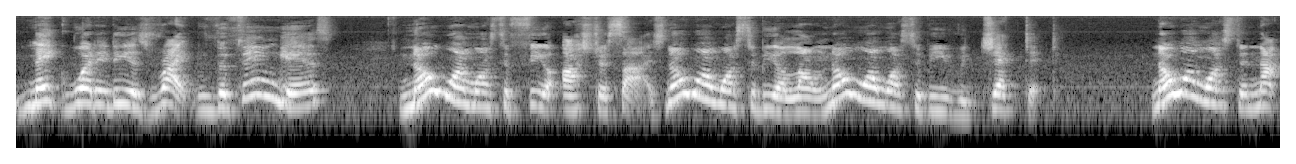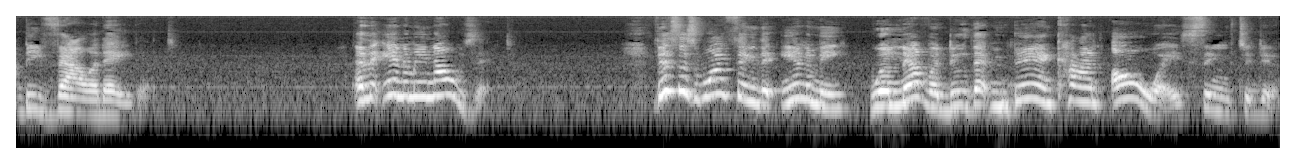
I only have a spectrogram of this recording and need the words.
make what it is right. The thing is, no one wants to feel ostracized. No one wants to be alone. No one wants to be rejected. No one wants to not be validated. And the enemy knows it. This is one thing the enemy will never do that mankind always seems to do.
